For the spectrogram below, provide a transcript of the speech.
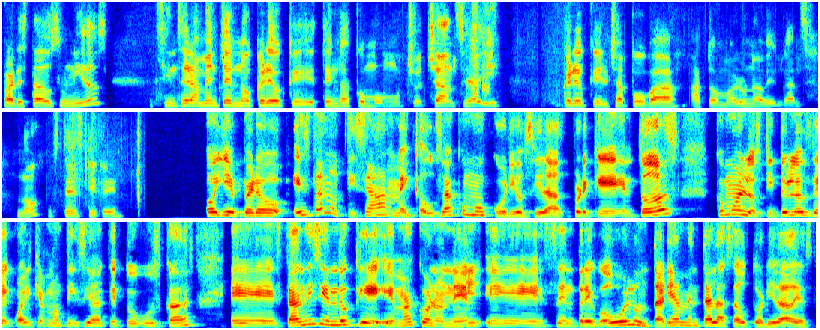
para Estados Unidos. Sinceramente no creo que tenga como mucho chance ahí. Creo que el Chapo va a tomar una venganza, ¿no? ¿Ustedes qué creen? Oye, pero esta noticia me causa como curiosidad, porque en todos como los títulos de cualquier noticia que tú buscas, eh, están diciendo que Emma Coronel eh, se entregó voluntariamente a las autoridades.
